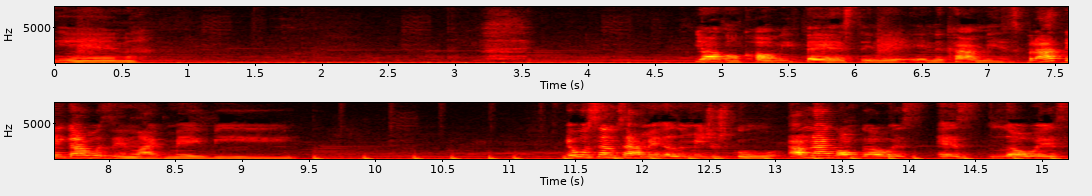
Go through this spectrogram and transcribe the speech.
in y'all gonna call me fast in the in the comments, but I think I was in like maybe it was sometime in elementary school. I'm not gonna go as as low as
